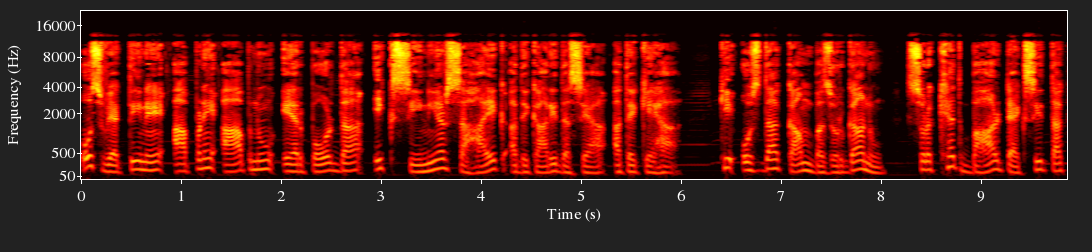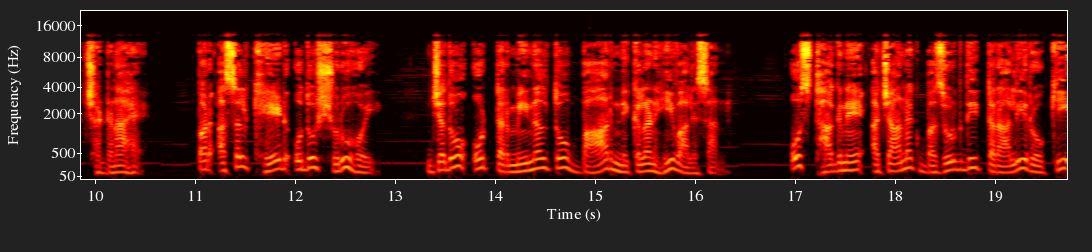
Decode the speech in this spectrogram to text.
ਉਸ ਵਿਅਕਤੀ ਨੇ ਆਪਣੇ ਆਪ ਨੂੰ 에ਅਰਪੋਰਟ ਦਾ ਇੱਕ ਸੀਨੀਅਰ ਸਹਾਇਕ ਅਧਿਕਾਰੀ ਦੱਸਿਆ ਅਤੇ ਕਿਹਾ ਕਿ ਉਸ ਦਾ ਕੰਮ ਬਜ਼ੁਰਗਾਂ ਨੂੰ ਸੁਰੱਖਿਅਤ ਬਾਹਰ ਟੈਕਸੀ ਤੱਕ ਛੱਡਣਾ ਹੈ, ਪਰ ਅਸਲ ਖੇਡ ਉਦੋਂ ਸ਼ੁਰੂ ਹੋਈ ਜਦੋਂ ਉਹ ਟਰਮੀਨਲ ਤੋਂ ਬਾਹਰ ਨਿਕਲਣ ਹੀ ਵਾਲੇ ਸਨ। ਉਸ ਠੱਗ ਨੇ ਅਚਾਨਕ ਬਜ਼ੁਰਗ ਦੀ ਟਰਾਲੀ ਰੋਕੀ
